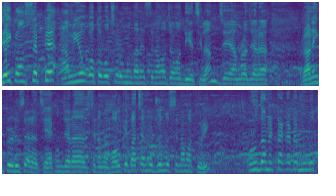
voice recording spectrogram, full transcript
যেই কনসেপ্টে আমিও গত বছর অনুদানের সিনেমা জমা দিয়েছিলাম, যে আমরা যারা রানিং প্রডিউসার আছে, এখন যারা সিনেমা হলকে বাঁচানোর জন্য সিনেমা করি, অনুদানের টাকাটা মূলত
